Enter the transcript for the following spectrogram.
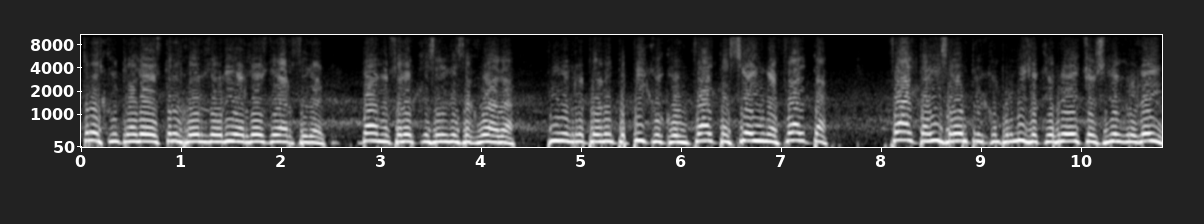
3 contra 2, 3 jugadores de Bolívar, 2 de Arsenal. Vamos a ver qué sale de esa jugada. Tienen rápidamente pico con falta. Si hay una falta. Falta, dice el árbitro, el compromiso que habría hecho el señor Groley.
